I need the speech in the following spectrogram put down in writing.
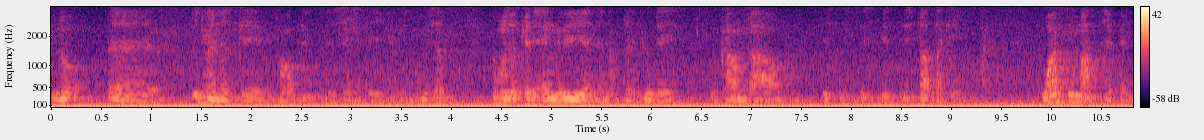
you know, uh, in your game, probably the same thing. I mean, we just people just get angry, and then after a few days, we calm down. It, starts again. What must happen?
